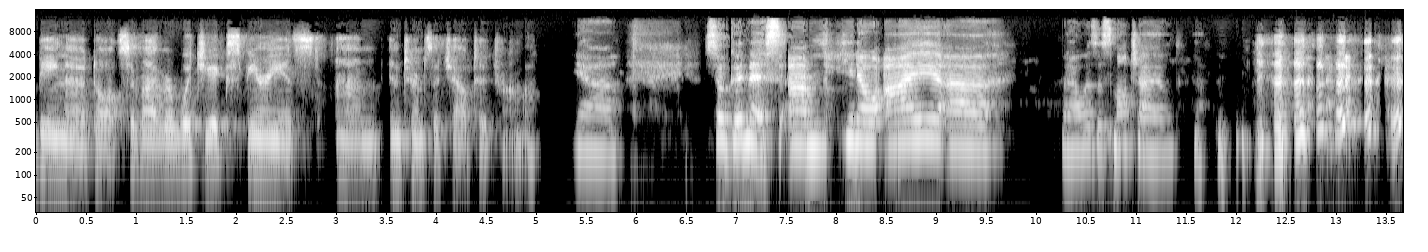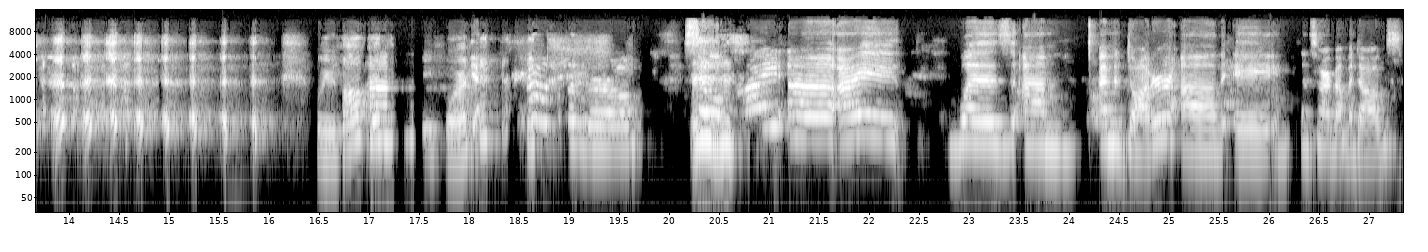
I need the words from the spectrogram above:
being an adult survivor, what you experienced um, in terms of childhood trauma? Yeah. So, goodness, um, you know, I, uh, when I was a small child, We've all been um, before. Yeah, little girl. So I, uh, I was, um, I'm a daughter of a. I'm sorry about my dogs.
